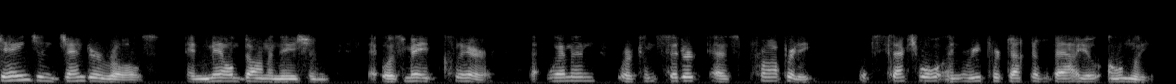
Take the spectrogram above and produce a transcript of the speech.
change in gender roles and male domination, it was made clear that women were considered as property with sexual and reproductive value only,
